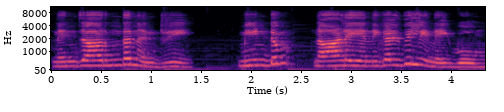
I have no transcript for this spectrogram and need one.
நெஞ்சார்ந்த நன்றி. மீண்டும் நாளைய நிகழ்வில் இணைவோம்.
